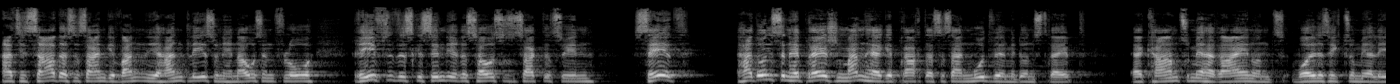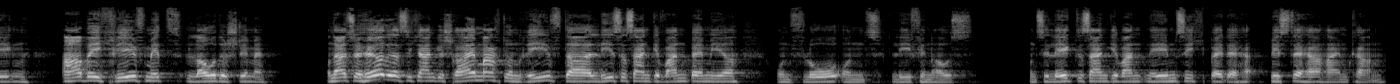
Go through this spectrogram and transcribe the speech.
Als sie sah, dass er sein Gewand in die Hand ließ und hinaus entfloh, rief sie das Gesinde ihres Hauses und sagte zu ihnen, seht, er hat uns den hebräischen Mann hergebracht, dass er seinen Mutwillen mit uns treibt. Er kam zu mir herein und wollte sich zu mir legen, aber ich rief mit lauter Stimme. Und als er hörte, dass ich ein Geschrei machte und rief, da ließ er sein Gewand bei mir und floh und lief hinaus. Und sie legte sein Gewand neben sich, bis der Herr heimkam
